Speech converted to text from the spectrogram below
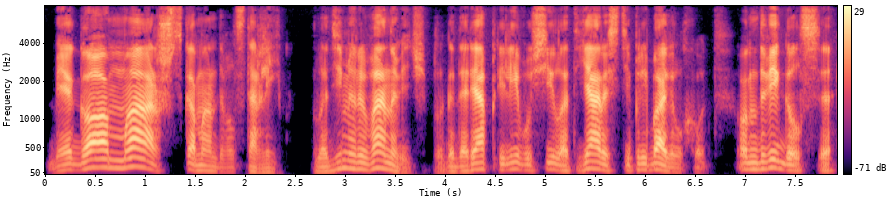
«Бегом марш!» — скомандовал Старлей. Владимир Иванович, благодаря приливу сил от ярости, прибавил ход. Он двигался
